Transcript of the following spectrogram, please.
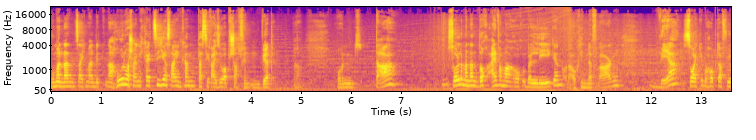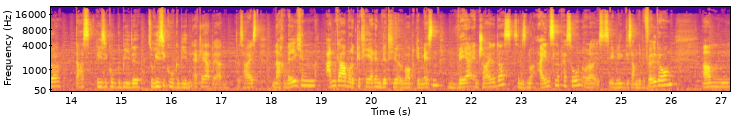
wo man dann, sag ich mal, mit einer hohen Wahrscheinlichkeit sicher sein kann, dass die Reise überhaupt stattfinden wird. Und da sollte man dann doch einfach mal auch überlegen oder auch hinterfragen, wer sorgt überhaupt dafür, dass Risikogebiete zu Risikogebieten erklärt werden. Das heißt, nach welchen Angaben oder Kriterien wird hier überhaupt gemessen? Wer entscheidet das? Sind es nur einzelne Personen oder ist es irgendwie die gesamte Bevölkerung? Ähm,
